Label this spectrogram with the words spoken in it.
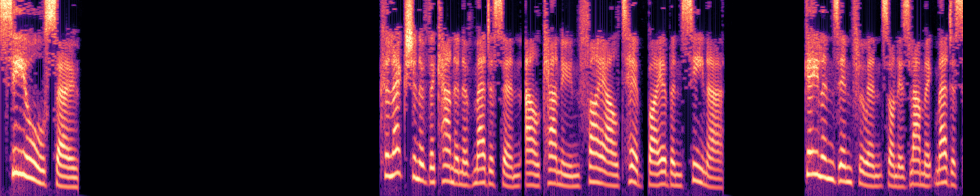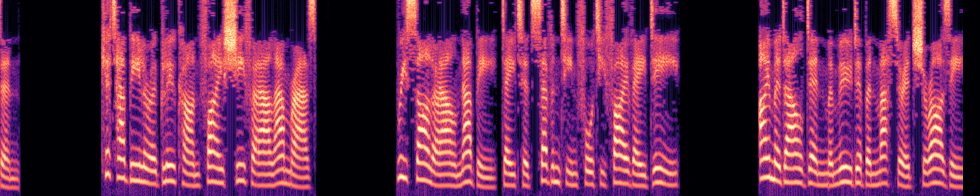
See also Collection of the Canon of Medicine Al-Kanun fi al-Tib by Ibn Sina Galen's influence on Islamic medicine Kitabila Aglukan fi Shifa al-Amraz Risala al-Nabi dated 1745 AD Imad al-Din Mahmud ibn Mas'ud Shirazi.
